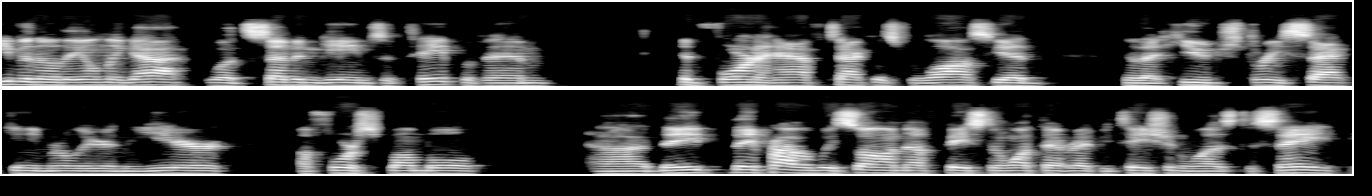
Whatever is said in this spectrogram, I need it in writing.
even though they only got what seven games of tape of him had four and a half tackles for loss he had you know that huge three sack game earlier in the year a forced fumble uh, they they probably saw enough based on what that reputation was to say,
